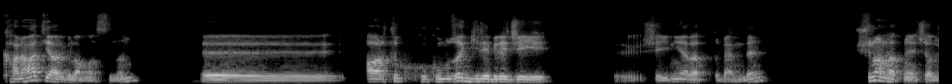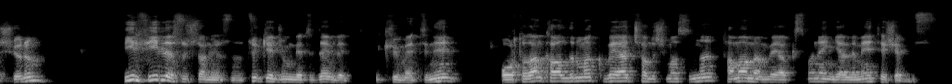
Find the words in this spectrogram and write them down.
kanaat yargılamasının e, artık hukukumuza girebileceği e, şeyini yarattı bende. Şunu anlatmaya çalışıyorum. Bir fiille suçlanıyorsunuz. Türkiye Cumhuriyeti Devlet hükümetini ortadan kaldırmak veya çalışmasını tamamen veya kısmen engellemeye teşebbüs.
